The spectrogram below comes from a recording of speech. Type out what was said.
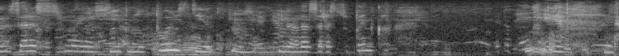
е, зараз ми їдемо в поїзді. Ну, У нас зараз зупинка. І да.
